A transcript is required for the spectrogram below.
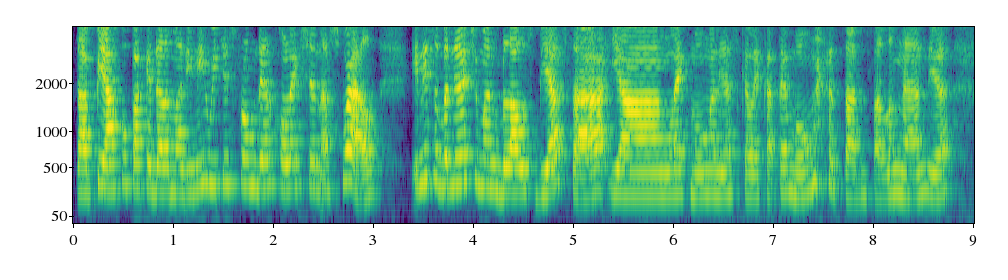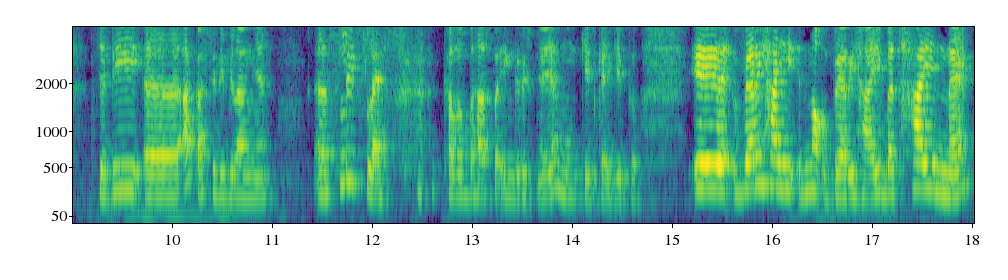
Tapi aku pakai daleman ini, which is from their collection as well. Ini sebenarnya cuma blouse biasa yang like mau alias kelekatemong tanpa lengan ya. Jadi uh, apa sih dibilangnya? Uh, sleeveless kalau bahasa Inggrisnya ya mungkin kayak gitu. Uh, very high, not very high, but high neck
